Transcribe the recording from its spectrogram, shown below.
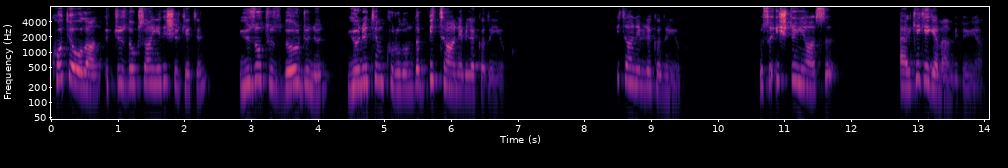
kote olan 397 şirketin 134'ünün yönetim kurulunda bir tane bile kadın yok. Bir tane bile kadın yok. Dolayısıyla iş dünyası erkek egemen bir dünya.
